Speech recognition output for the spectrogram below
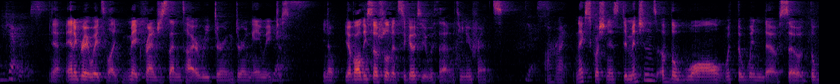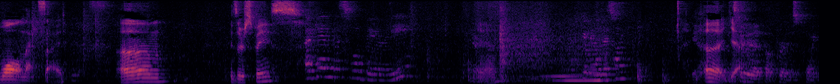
you can't lose. yeah, and a great way to like make friends just that entire week during during a week. Yes. Just you know, you have all these social events to go to with uh, with your new friends. yes. All right. Next question is dimensions of the wall with the window. So the wall on that side. Yes. Um, is there space? Again, this will vary. Yeah. You want to do this one? Yeah. Uh, Let's yeah. go to that furthest point.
